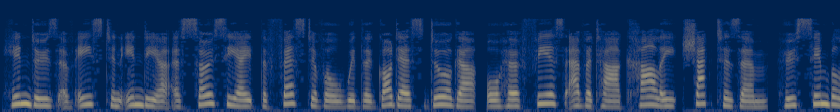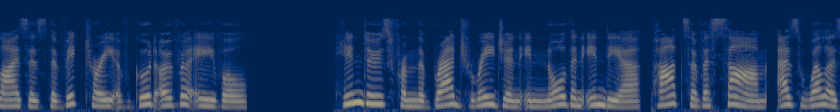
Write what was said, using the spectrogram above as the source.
Hindus of eastern India associate the festival with the goddess Durga, or her fierce avatar Kali Shaktism, who symbolizes the victory of good over evil. Hindus from the Braj region in northern India, parts of Assam, as well as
